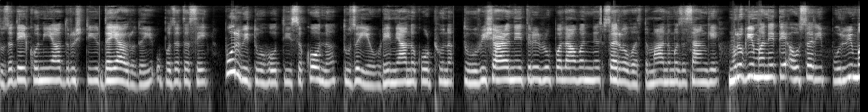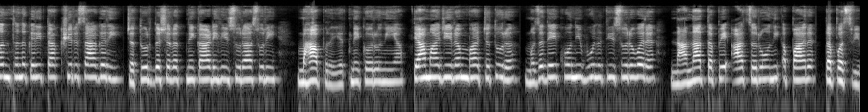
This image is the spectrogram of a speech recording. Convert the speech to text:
तुझ देखोनी या दृष्टी दया हृदयी उपजत असे पूर्वी तू होतीस कोण तुझ एवढे ज्ञान कोठून? तू विशाळ नेत्री रूप लावण्य सर्व वर्तमान मज सांगे. मृगी म्हणे ते अवसरी पूर्वी मंथन करिता क्षीरसागरी चतुर्दश रत्ने काढिली सुरासुरी. महाप्रयत्ने करुनिया त्या माझी रंभा चतुर मज देखोनी भूलती सुरवर नाना तपे आचरोनी अपार तपस्वी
